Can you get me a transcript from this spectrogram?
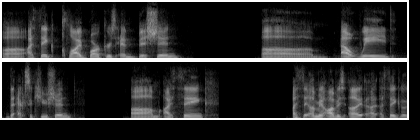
uh, I think Clive Barker's ambition um, outweighed the execution. Um, I think, I think, I mean, obviously, I, I think uh,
